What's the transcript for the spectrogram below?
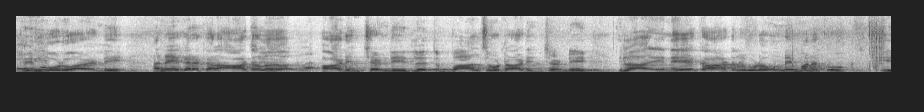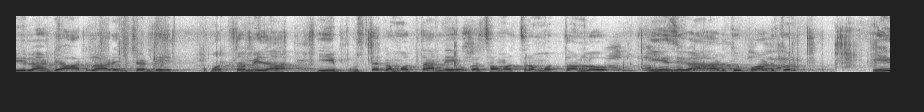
గ్రీన్ బోర్డు వాడండి అనేక రకాల ఆటలు ఆడించండి లేకపోతే బాల్స్ ఒకటి ఆడించండి ఇలా అనేక ఆటలు కూడా ఉన్నాయి మనకు. ఇలాంటి ఆటలు ఆడించండి. మొత్తం మీద ఈ పుస్తకం మొత్తాన్ని ఒక సంవత్సరం మొత్తంలో ఈజీగా ఆడుతూ పాడుతూ ఈ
